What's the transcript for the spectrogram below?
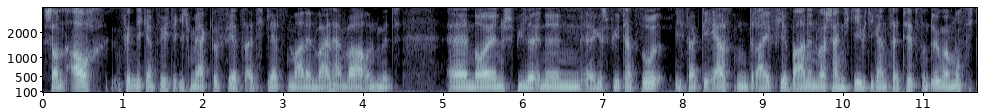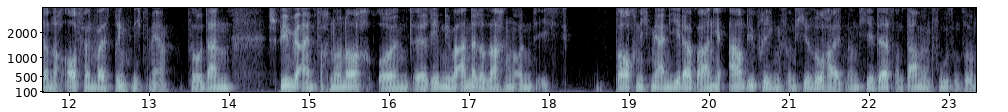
schon auch, finde ich, ganz wichtig. Ich merke das jetzt, als ich das letzte Mal in Weilheim war und mit äh, neuen SpielerInnen äh, gespielt habe. So, ich sag die ersten drei, vier Bahnen wahrscheinlich gebe ich die ganze Zeit Tipps und irgendwann muss ich dann noch aufhören, weil es bringt nichts mehr. So, dann spielen wir einfach nur noch und äh, reden über andere Sachen und ich brauche nicht mehr an jeder Bahn hier, ah und übrigens und hier so halten und hier das und da mit dem Fuß und so.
